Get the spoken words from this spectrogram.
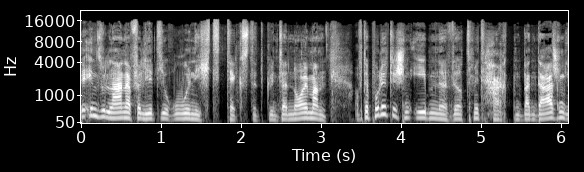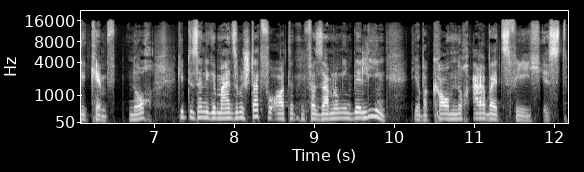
Der Insulaner verliert die Ruhe nicht, textet Günter Neumann. Auf der politischen Ebene wird mit harten Bandagen gekämpft. Noch gibt es eine gemeinsame Stadtverordnetenversammlung in Berlin, die aber kaum noch arbeitsfähig ist.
